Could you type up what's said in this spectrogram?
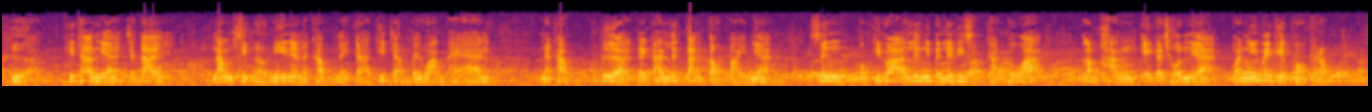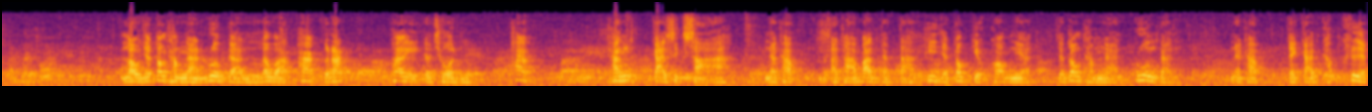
เผื่อที่ท่านเนี่ยจะได้ นำสิ่งเหล่านี้เนี่ยนะครับในการที่จะไปวางแผนนะครับ เพื่อในการเลือกตั้งต่อไปเนี่ยซึ่งผมคิดว่าเรื่องนี้เป็นเรื่องที่สำคัญ เพราะว่าลำพังเอกชนเนี่ยวันนี้ไม่เพียงพอครับ เราจะต้องทำงานร่วมกันระหว่างภาครัฐ ภาคเอกชน ภาคทั้งการศึกษานะครับสถาบันต่างๆ ที่จะต้องเกี่ยวข้องเนี่ยจะต้องทำงานร่วมกันนะครับในการขับเคลื่อน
